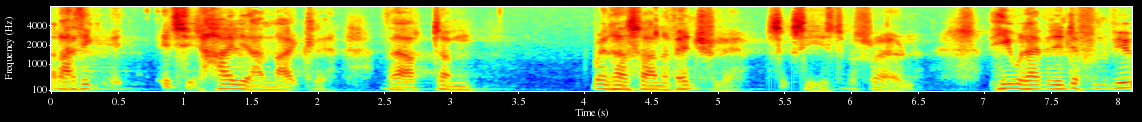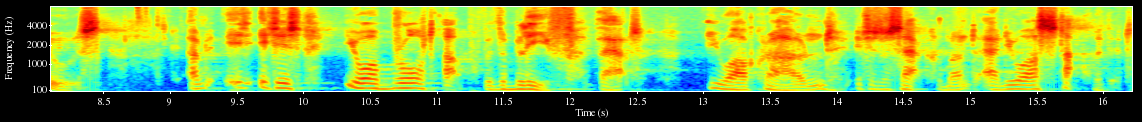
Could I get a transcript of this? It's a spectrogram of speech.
And I think it's highly unlikely that um, when her son eventually succeeds to the throne, he will have any different views. And it, it is, you are brought up with the belief that you are crowned, it is a sacrament, and you are stuck with it.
